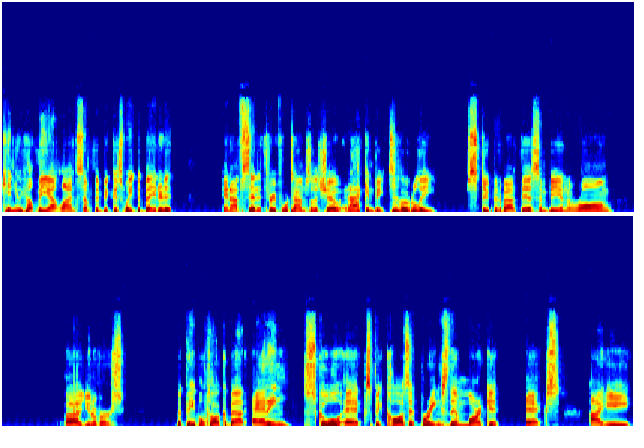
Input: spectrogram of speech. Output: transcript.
can you help me outline something? Because we debated it and I've said it three or four times on the show, and I can be totally stupid about this and be in the wrong uh, universe. But people talk about adding school X because it brings them market X, i.e.,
